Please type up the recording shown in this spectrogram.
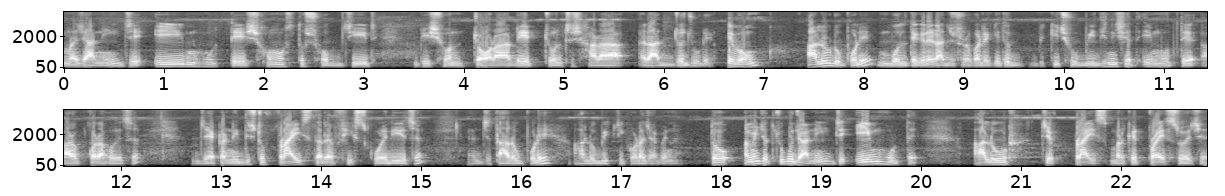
আমরা জানি যে এই মুহূর্তে সমস্ত সবজির ভীষণ চড়া রেট চলছে সারা রাজ্য জুড়ে। এবং আলুর উপরে বলতে গেলে রাজ্য সরকারের কিছু কিছু বিধিনিষেধ এই মুহূর্তে আরোপ করা হয়েছে। যে একটা নির্দিষ্ট প্রাইস তারা ফিক্স করে দিয়েছে, যে তার উপরে আলু বিক্রি করা যাবে না। তো আমি যতটুকু জানি যে এই মুহূর্তে আলুর যে প্রাইস মার্কেট প্রাইস রয়েছে,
